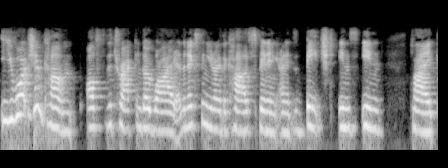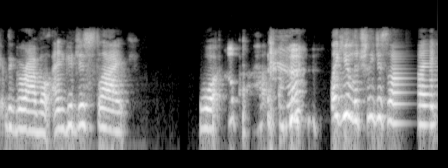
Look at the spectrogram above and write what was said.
you watch him come off the track and go wide, and the next thing you know, the car's spinning and it's beached in in like the gravel, and you're just like, what? Oh. Like you literally just like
